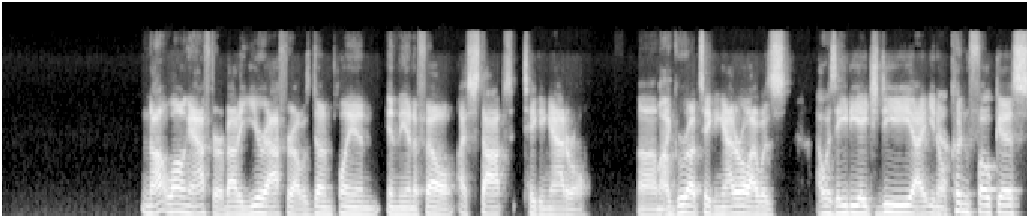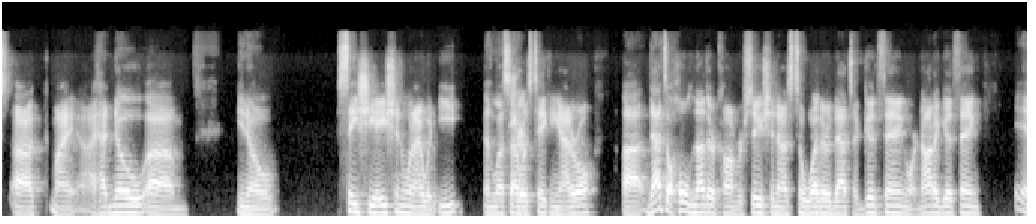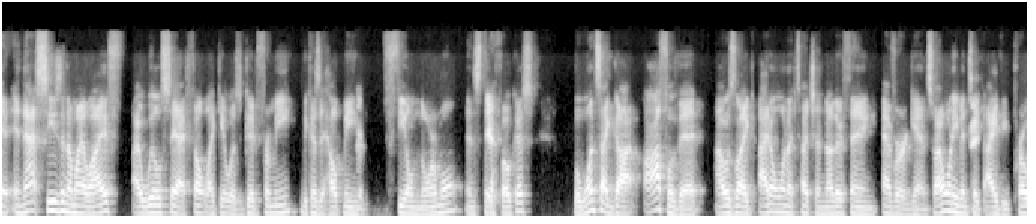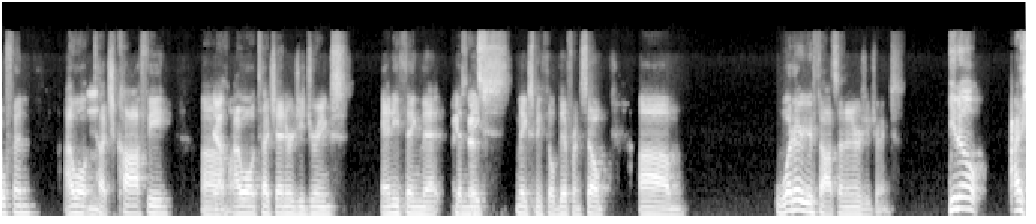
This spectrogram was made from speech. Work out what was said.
not long after, about a year after I was done playing in the NFL, I stopped taking Adderall. Um, wow. I grew up taking Adderall. I was I was ADHD. I you know yeah. couldn't focus. Uh, my I had no um, you know satiation when I would eat unless sure. I was taking Adderall. Uh, that's a whole nother conversation as to whether that's a good thing or not a good thing in that season of my life, I will say I felt like it was good for me because it helped me sure. feel normal and stay yeah. focused. But once I got off of it, I was like, I don't want to touch another thing ever again. So I won't even take right. ibuprofen. I won't mm. touch coffee. Um, yeah. I won't touch energy drinks. Anything that makes that sense. makes makes me feel different. So, um, what are your thoughts on energy drinks? You know, I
